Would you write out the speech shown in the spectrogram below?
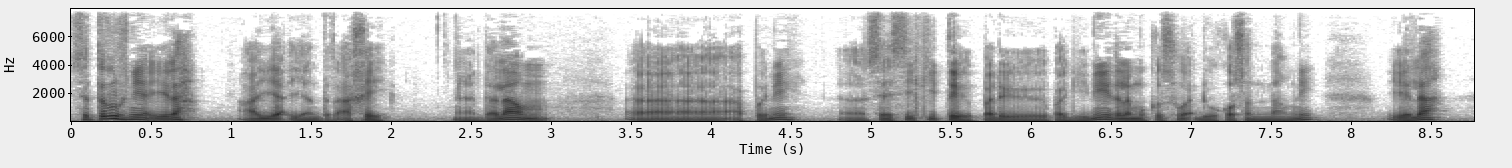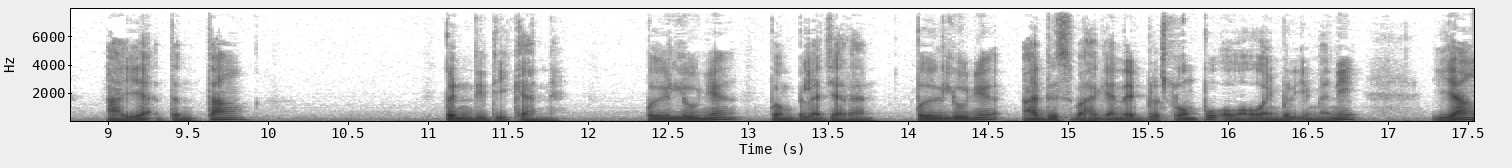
Seterusnya ialah ayat yang terakhir. Ha, dalam uh, apa ni? Uh, sesi kita pada pagi ni dalam muka surat 206 ni ialah ayat tentang pendidikan perlunya pembelajaran. Perlunya ada sebahagian daripada kelompok orang-orang yang beriman ni yang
